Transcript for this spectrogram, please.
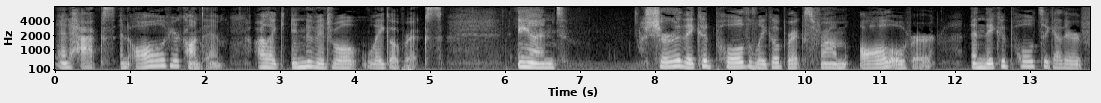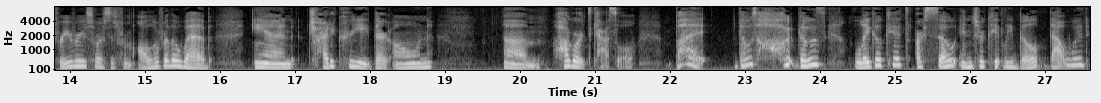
and hacks and all of your content are like individual Lego bricks. And sure, they could pull the Lego bricks from all over and they could pull together free resources from all over the web and try to create their own um, Hogwarts castle. But those those Lego kits are so intricately built that would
